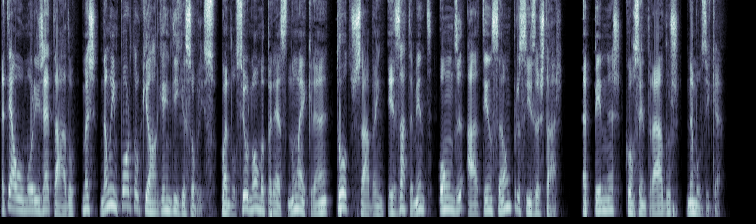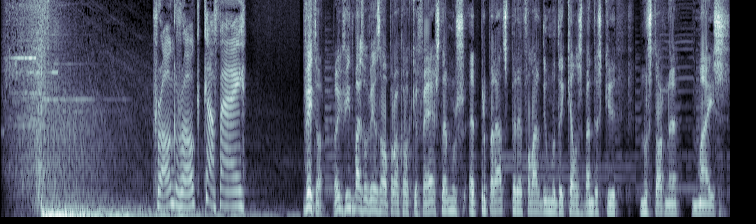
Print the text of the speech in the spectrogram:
até ao humor injetado, mas não importa o que alguém diga sobre isso. Quando o seu nome aparece num ecrã, todos sabem exatamente onde a atenção precisa estar apenas concentrados na música. Prog Rock Café. Vitor, bem-vindo mais uma vez ao Proco Café. Estamos uh, preparados para falar de uma daquelas bandas que nos torna mais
